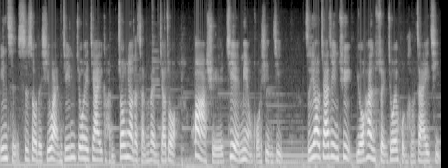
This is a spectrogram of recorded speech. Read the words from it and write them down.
因此，市售的洗碗巾就会加一个很重要的成分，叫做化学界面活性剂。只要加进去，油和水就会混合在一起。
